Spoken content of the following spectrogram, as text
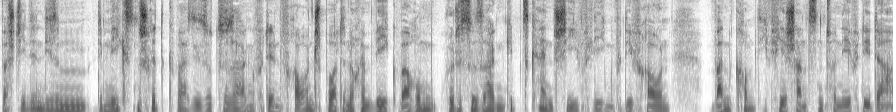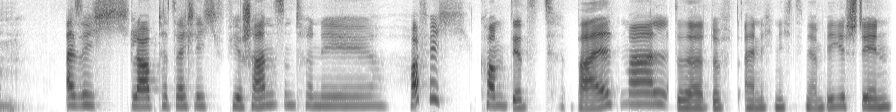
Was steht in diesem dem nächsten Schritt quasi sozusagen für den Frauensport noch im Weg? Warum würdest du sagen, gibt es kein Skifliegen für die Frauen? Wann kommt die Vierschanzentournee für die Damen? Also ich glaube tatsächlich, Vierschanzentournee, hoffe ich, kommt jetzt bald mal. Da dürfte eigentlich nichts mehr im Wege stehen.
